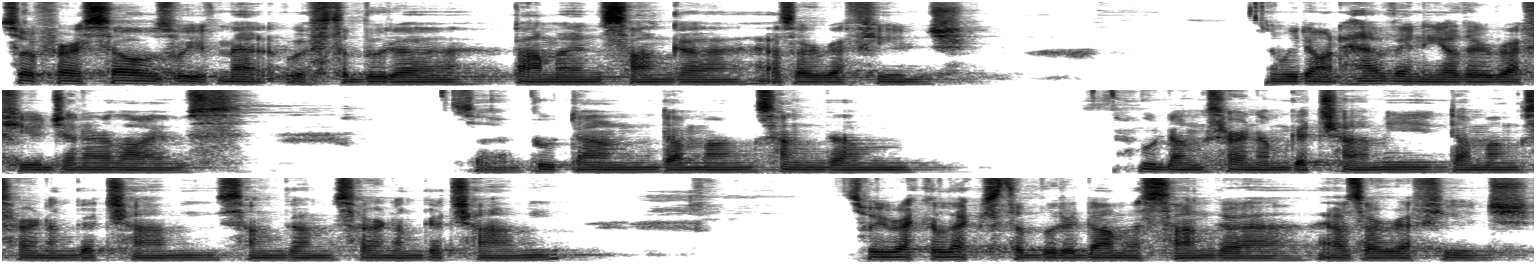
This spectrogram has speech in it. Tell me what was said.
So, for ourselves, we've met with the Buddha, Dhamma, and Sangha as our refuge. And we don't have any other refuge in our lives. So, Buddhang, Dhammang, Sangham, Buddhang Saranam Gacchami, Dhammang Saranam Gacchami, Sangham Saranam Gacchami. So we recollect the Buddha Dhamma Sangha as our refuge.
